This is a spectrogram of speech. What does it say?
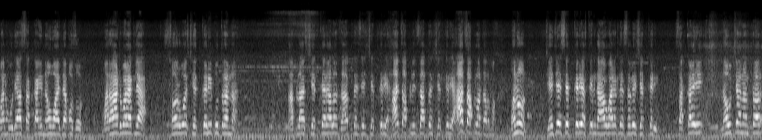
पण उद्या सकाळी नऊ वाजल्यापासून मराठवाड्यातल्या सर्व शेतकरी पुत्रांना आपला शेतकऱ्याला जात नाही शेतकरी हाच आपली जात शेतकरी हाच आपला धर्म. म्हणून जे जे शेतकरी असतील गावगाड्यातले सगळे शेतकरी सकाळी नऊच्या नंतर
